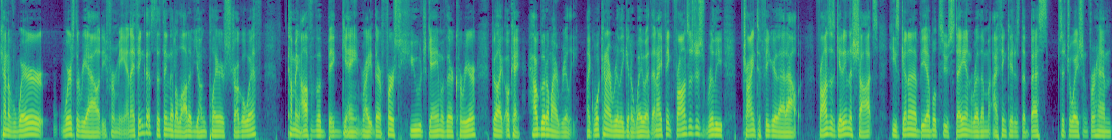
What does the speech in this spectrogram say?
Kind of where where's the reality for me? And I think that's the thing that a lot of young players struggle with coming off of a big game, right? Their first huge game of their career. They're like, okay, how good am I really? Like, what can I really get away with? And I think Franz is just really trying to figure that out. Franz is getting the shots. He's going to be able to stay in rhythm. I think it is the best situation for him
